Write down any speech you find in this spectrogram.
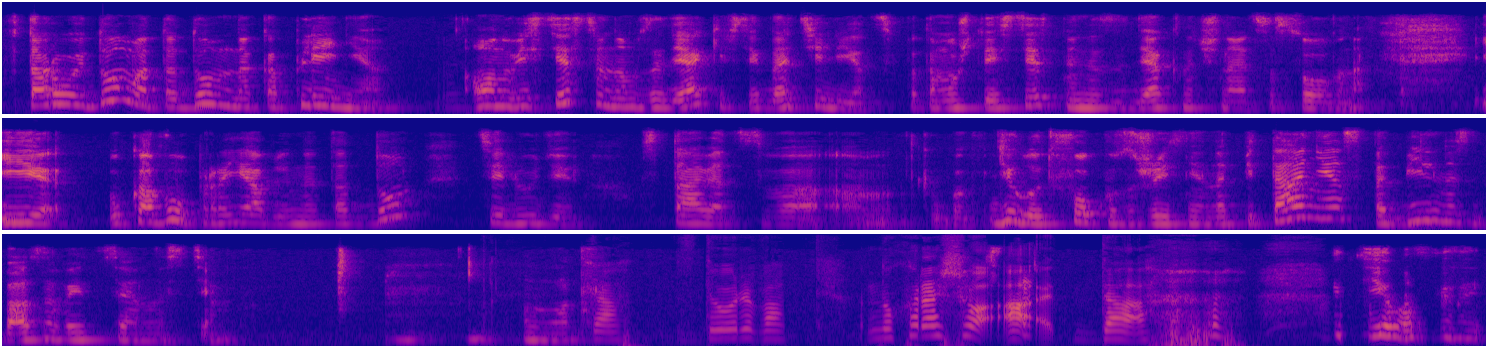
второй дом это дом накопления он в естественном зодиаке всегда телец, потому что естественный зодиак начинается с овна. И у кого проявлен этот дом, те люди ставят, эм, как бы, делают фокус жизни на питание, стабильность, базовые ценности. Вот. Да, здорово. Ну хорошо, а, да. Хотела сказать,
